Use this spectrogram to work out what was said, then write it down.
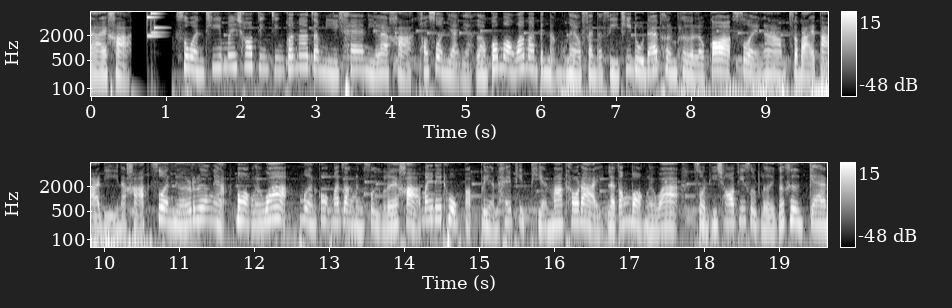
ได้ค่ะ ส่วนที่ไม่ชอบจริงๆ ก็น่าจะมีแค่นี้แหละค่ะ เพราะส่วนใหญ่เนี่ยเราก็มองว่ามันเป็นหนังแนวแฟนตาซีที่ดูได้เพลินๆ แล้วก็สวยงามสบายตาดีนะคะ ส่วนเนื้อเรื่องเนี่ยบอกเลยว่าเหมือนออกมาจากหนังสือเลยค่ะ ไม่ได้ถูกปรับเปลี่ยนให้ผิดเพี้ยนมากเท่าไหร่ และต้องบอกเลยว่า ส่วนที่ชอบที่สุดเลยก็คือแกน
